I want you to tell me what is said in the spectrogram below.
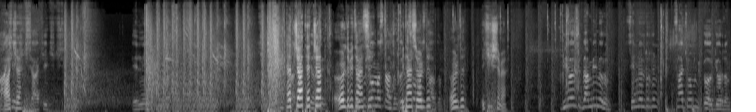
AK, AK. iki kişi, AK iki kişi. Elini Headshot, headshot. Öldü bir tanesi. olması lazım. Bir ölmüş tanesi olması öldü. lazım. Öldü. İki kişi mi? Biri öldü ben bilmiyorum. Senin öldürdüğün sadece onu gö- gördüm.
